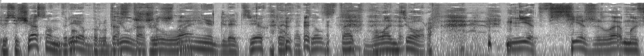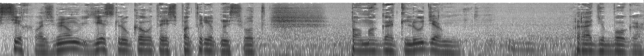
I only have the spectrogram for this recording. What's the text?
И сейчас Андрей обрубил желание для тех, кто хотел стать волонтером. Нет, все желаем, мы всех возьмем. Если у кого-то есть потребность вот помогать людям ради Бога.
